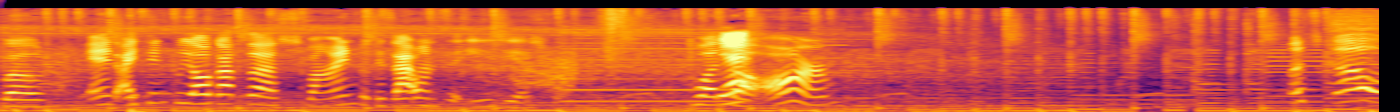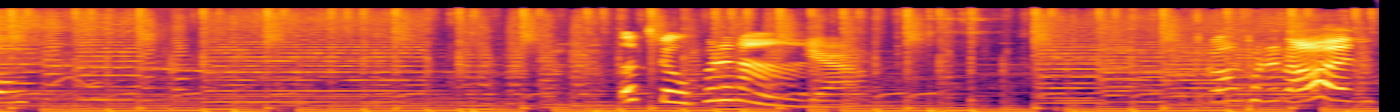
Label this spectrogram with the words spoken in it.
bone, and I think we all got the spine because that one's the easiest one. But Yeah. the arm. Let's go. Let's go put it on. Yeah. Let's go and put it on.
